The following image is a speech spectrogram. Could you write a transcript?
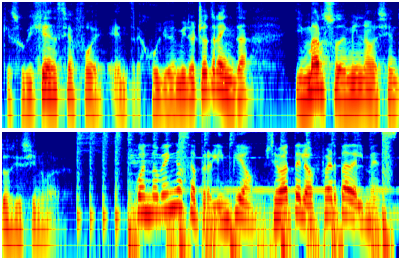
que su vigencia fue entre julio de 1830 y marzo de 1919. Cuando vengas a Prolimpio, llévate la oferta del mes.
